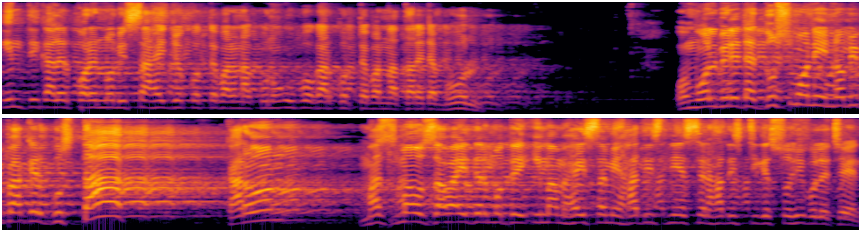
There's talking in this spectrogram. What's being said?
ইন্তিকালের পরে নবী সাহায্য করতে পারে না, কোনো উপকার করতে পারে না, তার এটা ভুল। ও মলবির এটা দুশ্মনী, নবী পাকের গুস্তাক কারণ মাজমাউ জাওয়াইদের মধ্যে ইমাম হাইসামি হাদিস নিয়েছেন হাদিসটিকে সহি বলেছেন।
